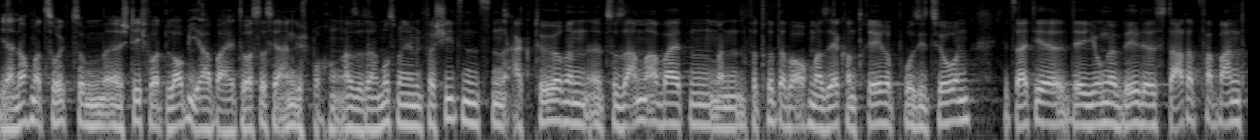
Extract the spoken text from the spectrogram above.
Ja, nochmal zurück zum äh, Stichwort Lobbyarbeit. Du hast das ja angesprochen. Also da muss man ja mit verschiedensten Akteuren äh, zusammenarbeiten. Man vertritt aber auch mal sehr konträre Positionen. Jetzt seid ihr der junge, wilde Startup-Verband.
